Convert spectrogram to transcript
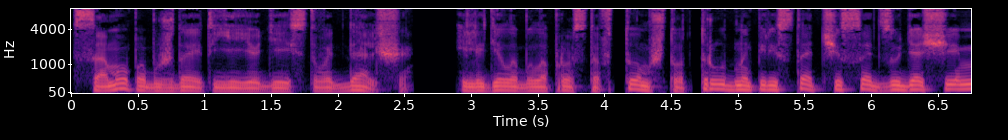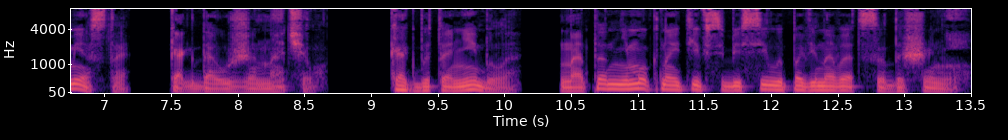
само побуждает ее действовать дальше, или дело было просто в том, что трудно перестать чесать зудящее место, когда уже начал. Как бы то ни было, Натан не мог найти в себе силы повиноваться Дашини.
